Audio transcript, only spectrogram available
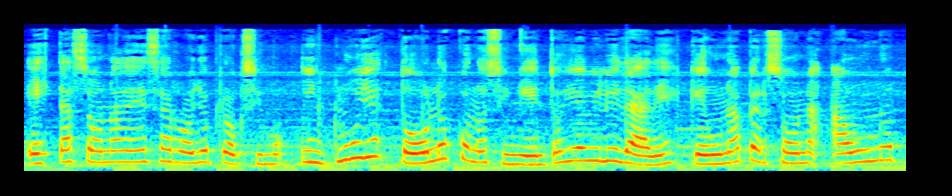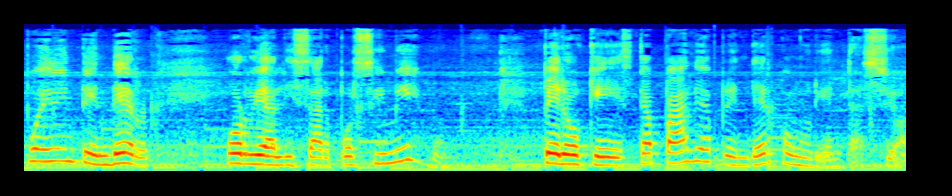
esta zona de desarrollo próximo incluye todos los conocimientos y habilidades que una persona aún no puede entender o realizar por sí mismo pero que es capaz de aprender con orientación.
